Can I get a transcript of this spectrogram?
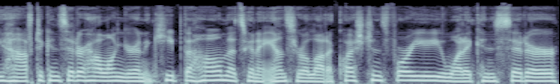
you have to consider how long you're going to keep the home. That's going to answer a lot of questions for you. You want to consider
